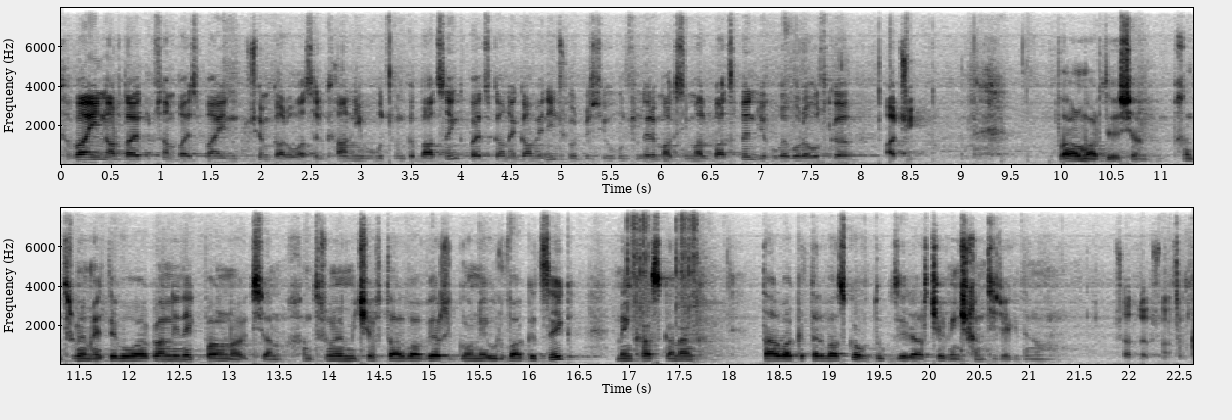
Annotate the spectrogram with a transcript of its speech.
թվային արտահայտությամբ այս բային չեմ կարող ասել, քանի ուղություն կբացենք, բայց կանենք ամեն ինչ, որպեսզի ուղությունները մաքսիմալ բացվեն եւ ուղևորահոսքը աճի։ Պարոն Մարտիրոսյան, խնդրում եմ հետևողական լինեք, պարոն Ավետիսյան, խնդրում եմ միջև տարվա վերջ գոնե ուրվագծեք, մենք հասկանանք տարվա կտրվածքով դուք ձեր արջև ինչ խնդիր եք դնում։ Շատ լավ, շնորհակալ։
